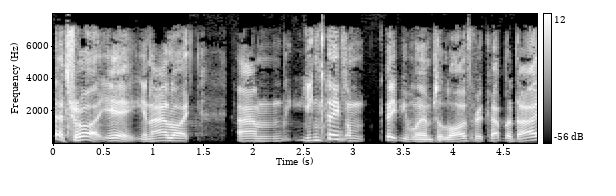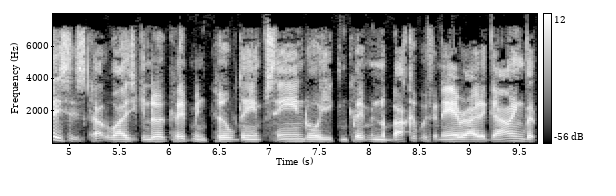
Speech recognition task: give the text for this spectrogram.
That's right. Yeah, you know, like um, you can keep them, keep your worms alive for a couple of days. There's a couple of ways you can do it. Keep them in cool, damp sand, or you can keep them in the bucket with an aerator going. But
